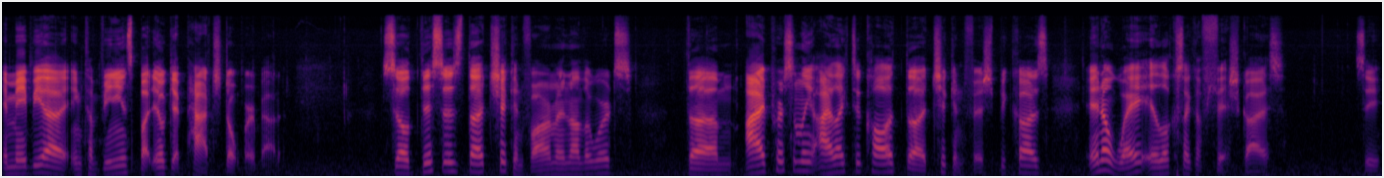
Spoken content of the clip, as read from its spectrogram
It may be an inconvenience, but it'll get patched. Don't worry about it. So this is the chicken farm, in other words. the um, I personally I like to call it the chicken fish because in a way it looks like a fish, guys. See,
